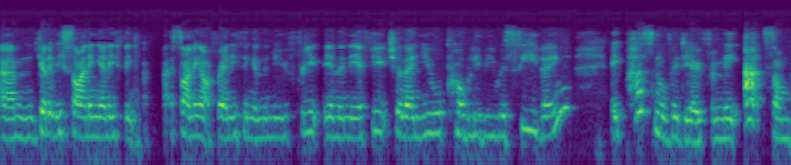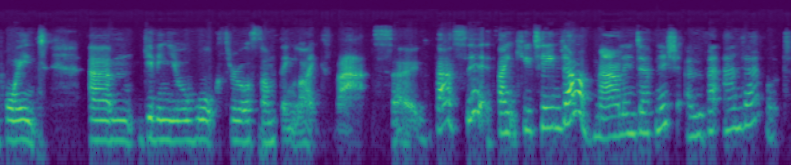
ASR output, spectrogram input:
um, going to be signing anything, signing up for anything in the new in the near future, then you will probably be receiving a personal video from me at some point, um, giving you a walkthrough or something like that. So that's it. Thank you, Team Dubb. Marilyn Devonish, over and out.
